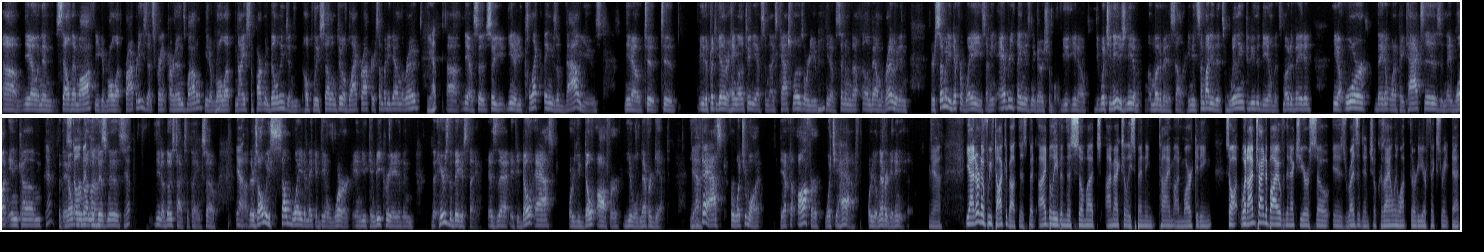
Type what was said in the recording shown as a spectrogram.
um, you know, and then sell them off. You can roll up properties. That's Grant Cardone's model. You know, mm-hmm. roll up nice apartment buildings and hopefully sell them to a BlackRock or somebody down the road. Yep. Uh, you know, so so you you know you collect things of values, you know, to to either put together and hang on to, and you have some nice cash flows, or you mm-hmm. you know send them on down the road and there's so many different ways. I mean, everything is negotiable. You, you know, what you need is you need a, a, motivated seller. You need somebody that's willing to do the deal, that's motivated, you know, or they don't want to pay taxes and they want income, yeah. but they don't want to run loans. the business. Yep. You know, those types of things. So yeah, uh, there's always some way to make a deal work and you can be creative. And the, here's the biggest thing is that if you don't ask or you don't offer, you will never get. You yeah. have to ask for what you want. You have to offer what you have, or you'll never get anything. Yeah. Yeah, I don't know if we've talked about this, but I believe in this so much. I'm actually spending time on marketing. So what I'm trying to buy over the next year or so is residential because I only want 30 year fixed rate debt.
